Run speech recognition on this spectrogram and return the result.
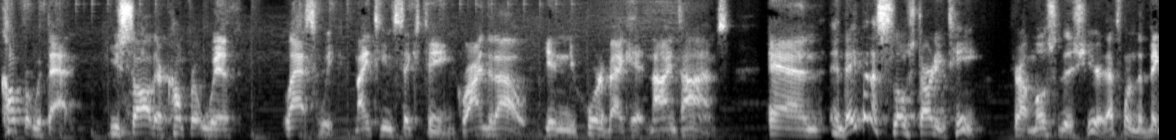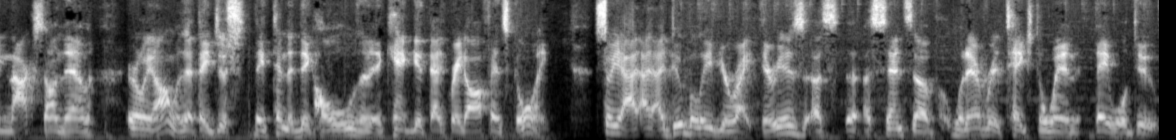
comfort with that. You saw their comfort with last week, 1916, grind it out, getting your quarterback hit nine times. And and they've been a slow starting team throughout most of this year. That's one of the big knocks on them early on was that they just they tend to dig holes and, and can't get that great offense going. So yeah, I, I do believe you're right. There is a, a, sense of whatever it takes to win, they will do.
